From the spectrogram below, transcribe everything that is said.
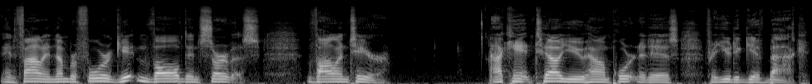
And finally, number four, get involved in service, volunteer. I can't tell you how important it is for you to give back.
